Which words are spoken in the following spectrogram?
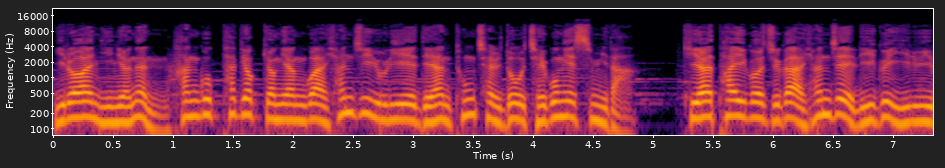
이러한 인연은 한국 타격 경향과 현지 요리에 대한 통찰도 제공했습니다. 기아 타이거즈가 현재 리그 1위로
